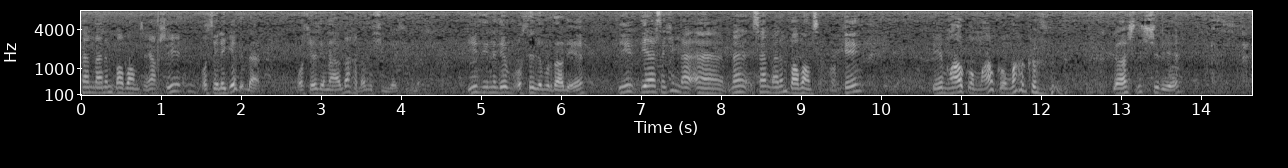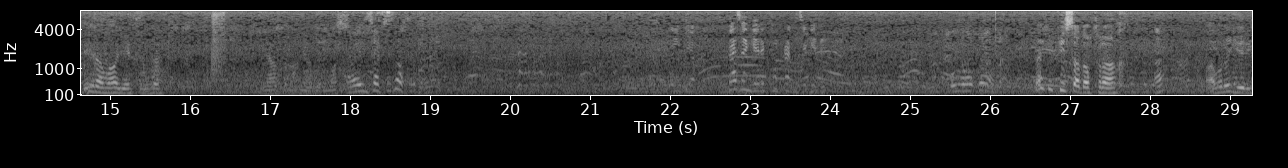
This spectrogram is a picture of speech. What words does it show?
Sən mənim babamsan. Yaxşı, otelə gedirlər. Otel deməli də axı da bu kimdir şimdi. Deyir, deyir, deyir, otel də burdadır. Deyir, deyir deyərsən ki, mən, ə, mən, sən mənim babamsan, okey? Deyir, Malcolm, Malcolm, Malcolm. Yaşlı kişi diye. Deyir, ama yetimdə. Ya, falan yazılmaz. Ay, saçsız Bəzən geri kompromisə gedir. Bunlarda Bəlkə pis sada oturaq. Ha? Ha, bura yeri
